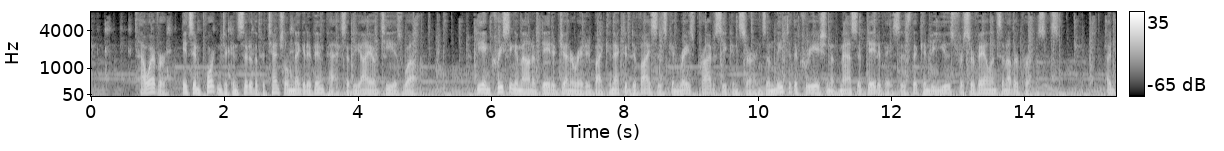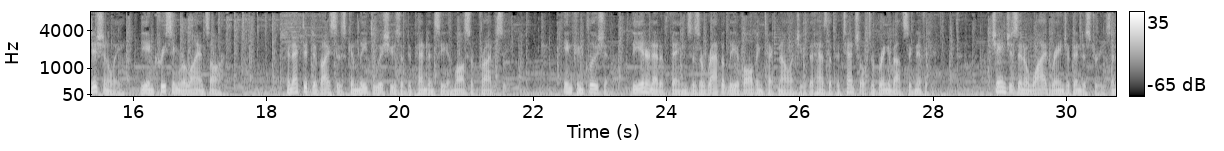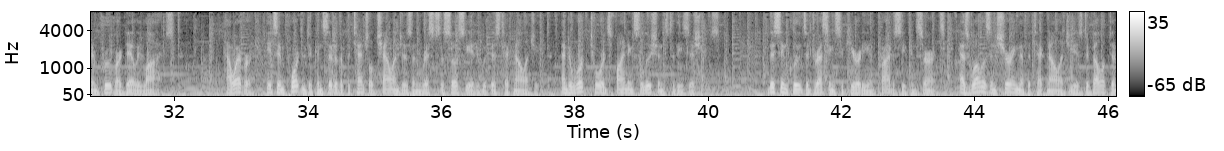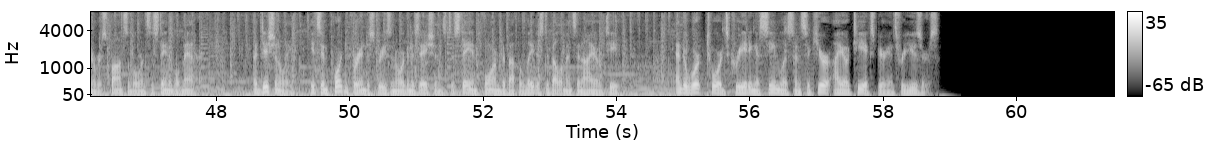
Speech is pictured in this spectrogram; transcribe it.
However, it's important to consider the potential negative impacts of the IoT as well. The increasing amount of data generated by connected devices can raise privacy concerns and lead to the creation of massive databases that can be used for surveillance and other purposes. Additionally, the increasing reliance on Connected devices can lead to issues of dependency and loss of privacy. In conclusion, the Internet of Things is a rapidly evolving technology that has the potential to bring about significant changes in a wide range of industries and improve our daily lives. However, it's important to consider the potential challenges and risks associated with this technology, and to work towards finding solutions to these issues. This includes addressing security and privacy concerns, as well as ensuring that the technology is developed in a responsible and sustainable manner. Additionally, it's important for industries and organizations to stay informed about the latest developments in IoT and to work towards creating a seamless and secure IoT experience for users.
